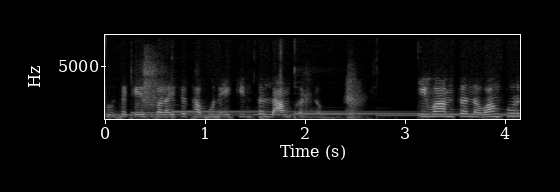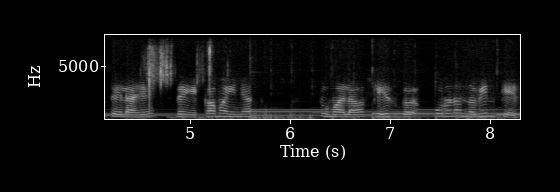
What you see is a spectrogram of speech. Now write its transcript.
तुमचे केस गळायचे थांबून एक इंच लांब करतं. किंवा आमचं नवांकुर तेल आहे जे एका महिन्यात तुम्हाला केस ग पूर्ण नवीन केस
